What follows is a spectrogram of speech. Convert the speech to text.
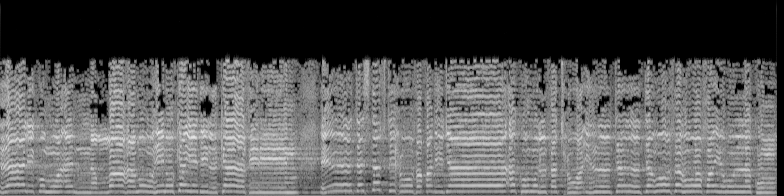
ذلكم وأن الله موهن كيد الكافرين. إن تستفتحوا فقد جاءكم الفتح وإن تنتهوا فهو خير لكم.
